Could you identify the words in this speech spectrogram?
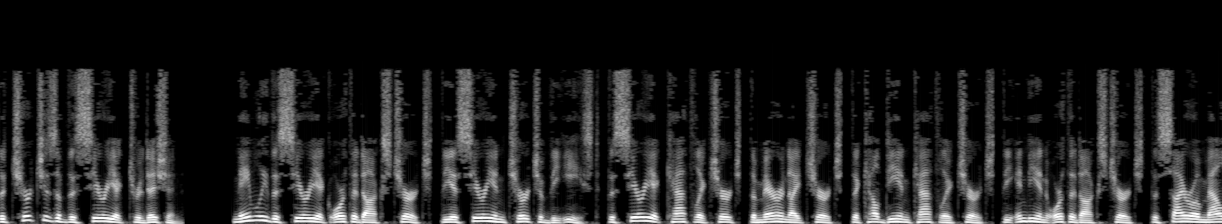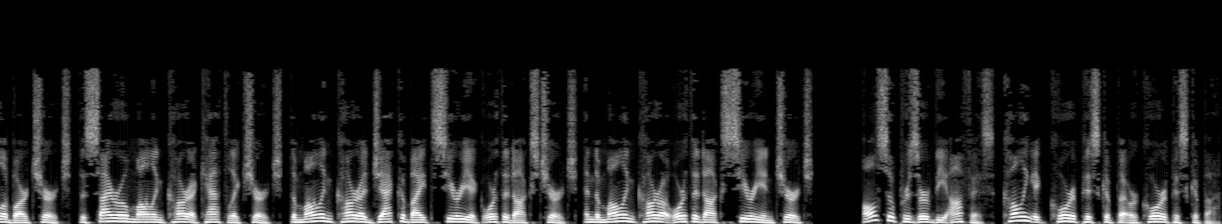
The churches of the Syriac tradition, namely the Syriac Orthodox Church, the Assyrian Church of the East, the Syriac Catholic Church, the Maronite Church, the Chaldean Catholic Church, the Indian Orthodox Church, the Syro-Malabar Church, the Syro-Malankara Catholic Church, the Malankara Jacobite Syriac Orthodox Church, and the Malankara Orthodox Syrian Church also preserve the office, calling it chorepiscopa or chorepiscopa.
